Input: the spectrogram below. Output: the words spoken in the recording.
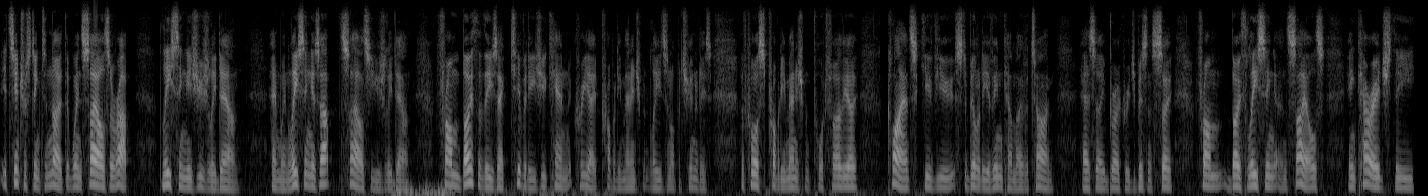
it's interesting to note that when sales are up, leasing is usually down. And when leasing is up, sales are usually down. From both of these activities, you can create property management leads and opportunities. Of course, property management portfolio clients give you stability of income over time as a brokerage business. So from both leasing and sales, encourage the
